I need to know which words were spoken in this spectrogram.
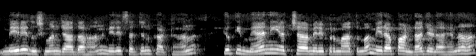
ਮੇਰੇ ਦੁਸ਼ਮਣ ਜ਼ਿਆਦਾ ਹਨ, ਮੇਰੇ ਸੱਜਣ ਘੱਟ ਹਨ। ਕਿਉਂਕਿ ਮੈਂ ਨਹੀਂ ਅੱਛਾ, ਮੇਰੇ ਪ੍ਰਮਾਤਮਾ, ਮੇਰਾ ਭਾਂਡਾ ਜਿਹੜਾ ਹੈ ਨਾ,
